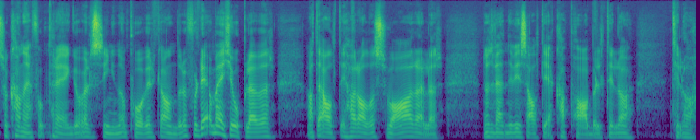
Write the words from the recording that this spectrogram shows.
så kan jeg få prege og velsigne og påvirke andre. For det om jeg ikke opplever at jeg alltid har alle svar, eller nødvendigvis alltid er kapabel til å, til å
